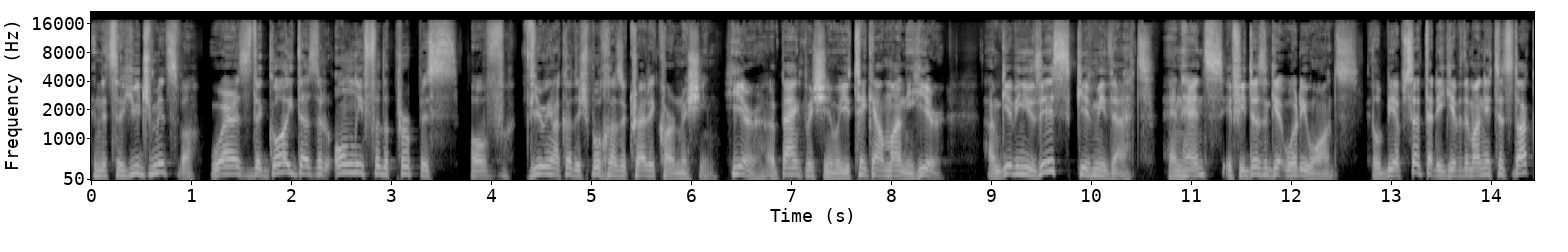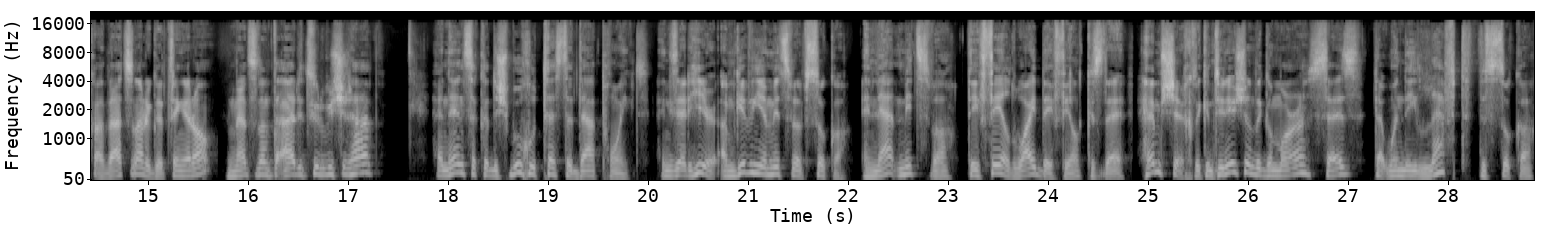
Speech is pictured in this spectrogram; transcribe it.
And it's a huge mitzvah. Whereas the goy does it only for the purpose of viewing HaKadosh Baruch as a credit card machine. Here, a bank machine where you take out money. Here, I'm giving you this, give me that. And hence, if he doesn't get what he wants, he'll be upset that he gave the money to tzedakah. That's not a good thing at all. And that's not the attitude we should have. And hence, HaKadosh tested that point. And he said, here, I'm giving you a mitzvah of sukkah. And that mitzvah, they failed. Why'd they fail? Because the Hemshech, the continuation of the Gemara, says that when they left the sukkah,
